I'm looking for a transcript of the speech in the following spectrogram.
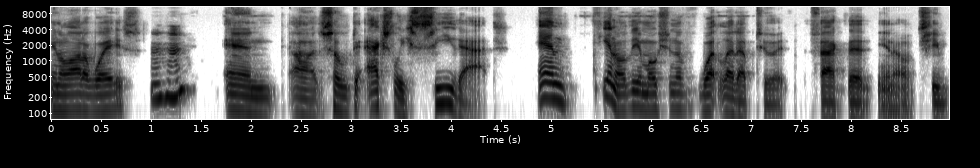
in a lot of ways. Mm-hmm. and uh, so to actually see that and you know the emotion of what led up to it the fact that you know she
